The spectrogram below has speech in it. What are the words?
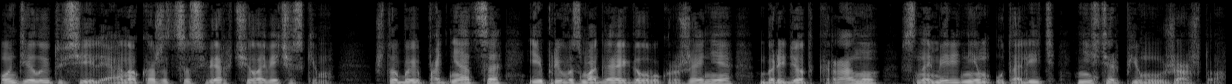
Он делает усилия, оно кажется сверхчеловеческим. Чтобы подняться и, превозмогая головокружение, бредет к крану с намерением утолить нестерпимую жажду.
